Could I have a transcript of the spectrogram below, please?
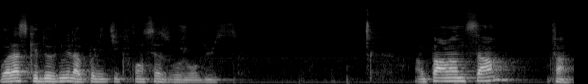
voilà ce qu'est devenu la politique française aujourd'hui. En parlant de ça, enfin,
